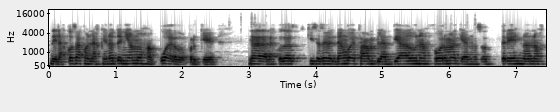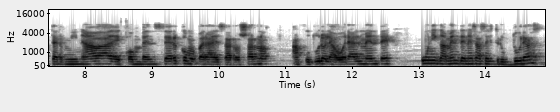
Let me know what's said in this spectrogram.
de las cosas con las que no teníamos acuerdo, porque nada, las cosas quizás en el tango estaban planteadas de una forma que a nosotros no nos terminaba de convencer como para desarrollarnos a futuro laboralmente únicamente en esas estructuras.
